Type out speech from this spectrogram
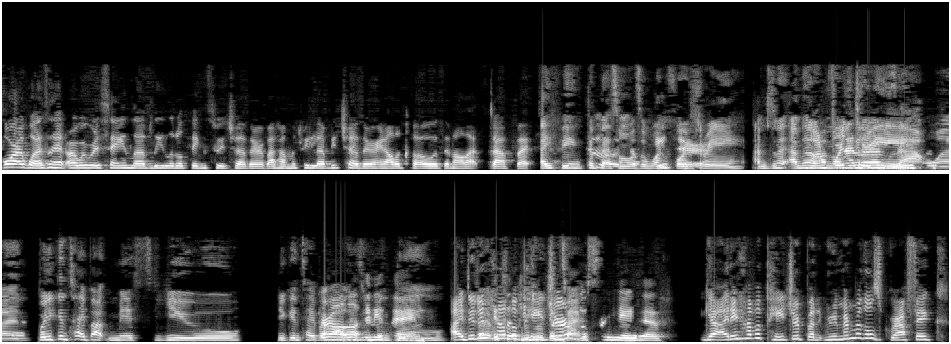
or I wasn't, or we were saying lovely little things to each other about how much we loved each other and all the codes and all that stuff. But I think the best one was a one four three. I'm just gonna, I'm gonna, I'm One, gonna three. that one. But you can type out miss you. You can type out all these anything. things. I didn't It's have a a beautiful pager. so creative. Yeah, I didn't have a pager, but remember those graphic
